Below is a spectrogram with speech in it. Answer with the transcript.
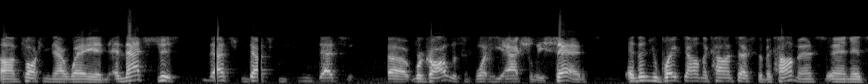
um, talking that way, and, and that's just that's that's that's uh, regardless of what he actually said. And then you break down the context of the comments, and it's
